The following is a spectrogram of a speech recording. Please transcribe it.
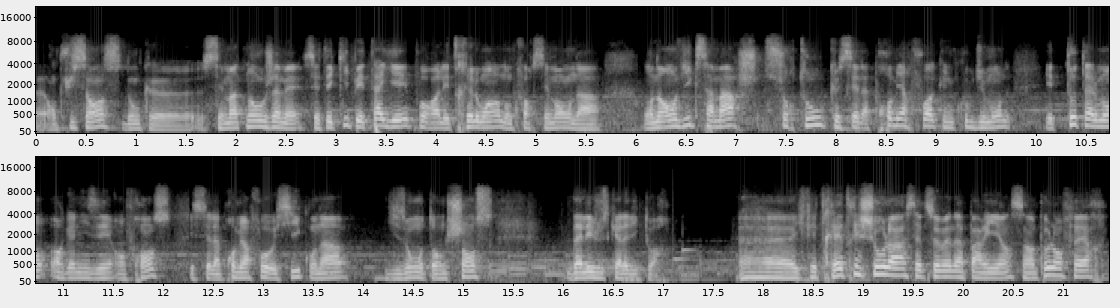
euh, en puissance, donc euh, c'est maintenant ou jamais. Cette équipe est taillée pour aller très loin, donc forcément on a envie que ça marche, surtout que c'est la première fois qu'une Coupe du Monde est totalement organisée en France, et c'est la première fois aussi qu'on a, disons, autant de chances d'aller jusqu'à la victoire. Euh, il fait très très chaud là cette semaine à Paris, hein. c'est un peu l'enfer.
